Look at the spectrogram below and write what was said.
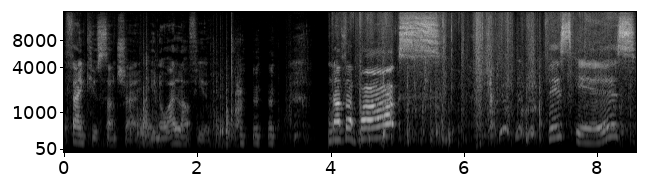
Thank you sunshine. You know I love you. Another box this is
